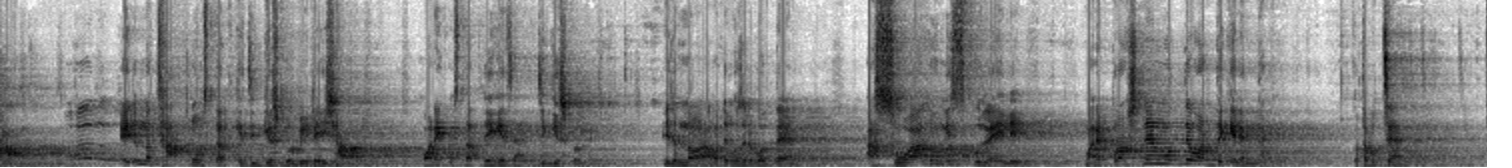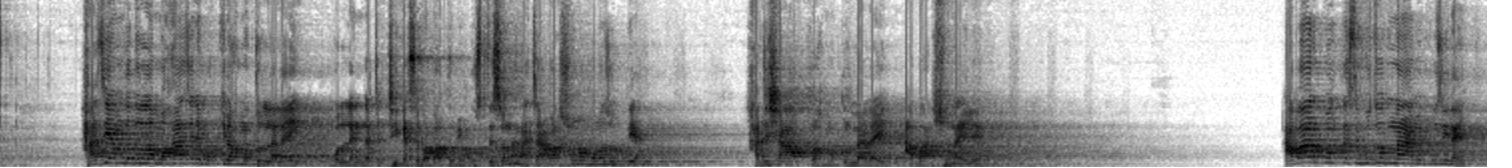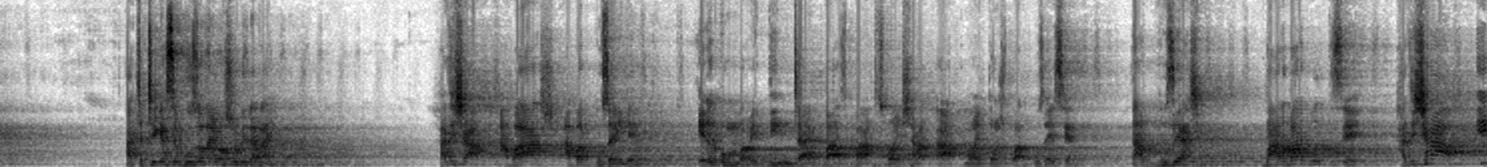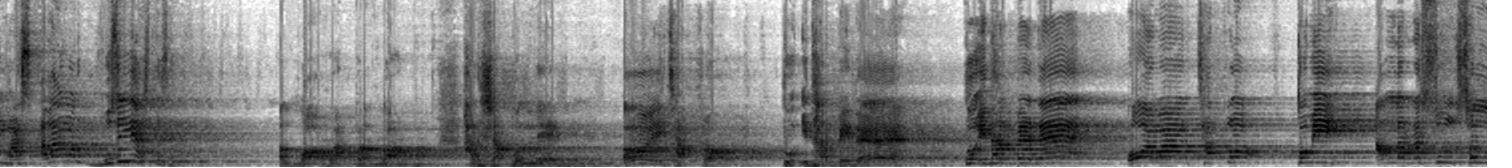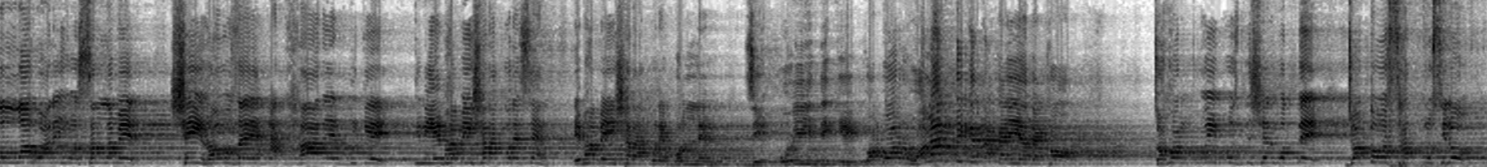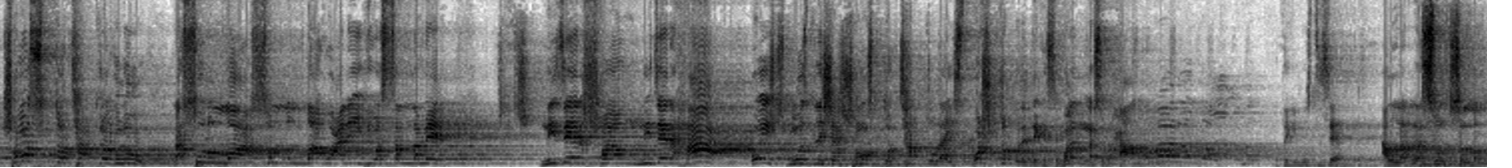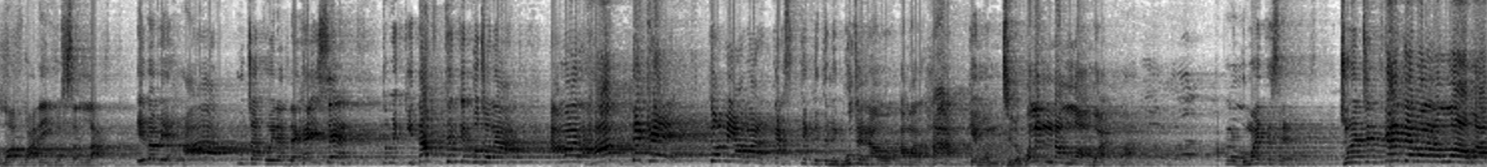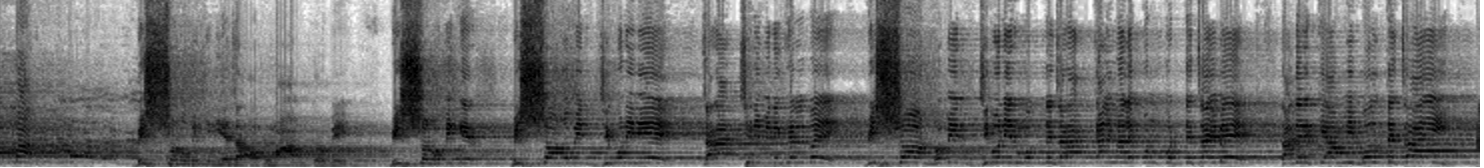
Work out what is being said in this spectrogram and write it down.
এই জন্য ছাত্র উস্তাদকে জিজ্ঞেস করবে, এটাই স্বাভাবিক। অনেক উস্তাদ রেগে যায়, জিজ্ঞেস করলে। এই জন্য আমাদের হুজুর বলতেন আর সোয়ালু নিসফুল এলিম মানে প্রশ্নের মধ্যে অর্ধেক এলেন থাকে। কথা বুঝছেন? হাজি আমদাদুল্লাহ মহাজিরে মক্কি রহমতুল্লাহ বললেন আচ্ছা ঠিক আছে বাবা, তুমি বুঝতেছো না? আচ্ছা আবার শোনো মনোযোগ দিয়া। হাজি সাহ রহমতুল্লাহ আবার শোনাইলেন। আবার বলতেছে, হুজুর, না, আমি বুঝি নাই। আচ্ছা ঠিক আছে, বুঝো নাই, অসুবিধা নাই। হাজি সাহ আবার আবার বুঝাইলেন। এরকম ভাবে তিন, চার, পাঁচ বার, ছয়, সাত, আট, নয়, দশ বার বুঝাইছেন। তার বুঝে আসে বারবার বলতেছে, হাজি সাহ এই মাস আলা আমার বুঝেই আসতেছে না। আল্লাহ আকবর, আল্লাহ হাজি সাহ বললেন, ওই ছাত্র তু ইধার পে দে তু ইধার পে দে। ও আমার ছাত্র তুমি আল্লাহ রাসূল সাল্লাল্লাহু আলাইহি ওয়াসাল্লামের সেই রওজায়ে আতহারের দিকে তিনি এভাবে ইশারা করেছেন, এভাবে ইশারা করে বললেন যে ওই দিকে কবর ওয়ালার দিকে তাকাইয়া দেখো। যখন ওই মজলিসের মধ্যে যত ছাত্র ছিল, সমস্ত ছাত্রগুলো রাসূলুল্লাহ সাল্লাল্লাহু আলাইহি ওয়াসাল্লামের নিজের স্বয়ং নিজের হাত ওই মজলিসের সমস্ত ছাত্ররা স্পষ্ট করে দেখেছে। বলেন না সুবহানাল্লাহ। কথা কি বুঝতেছেন? আল্লাহ রসুল আলাইহি এভাবে হাত উঁচা কইরা দেখাইছেন, তুমি কিতাব থেকে বুঝো না, আমার হাত দেখে তুমি আমার কাছ থেকে তুমি বুঝে নাও আমার হাত কেমন ছিল। বলেন না আল্লাহু আকবার। আপনি ঘুমাইতেছেন? জোরে চিৎকার দিয়ে বলেন, আল্লাহ আকবার। বিশ্ব নবীকে নিয়ে যারা অপমান করবে, বিশ্ব নবীকে, বিশ্ব নবীর জীবনী নিয়ে যারা ছিনিমিনি খেলবে বিশ্ব নবীর জীবনীর মধ্যে যারা কালিমা লেপন করতে চাইবে, তাদেরকে আমি বলতে চাই,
